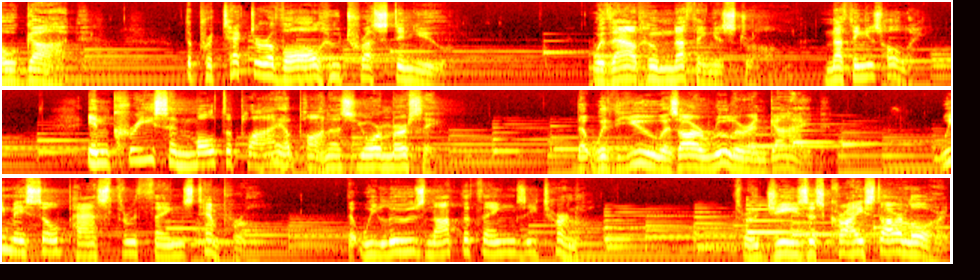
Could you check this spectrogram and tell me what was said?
O God, the protector of all who trust in you, without whom nothing is strong, nothing is holy. Increase and multiply upon us your mercy, that with you as our ruler and guide, we may so pass through things temporal that we lose not the things eternal. Through Jesus Christ our Lord,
